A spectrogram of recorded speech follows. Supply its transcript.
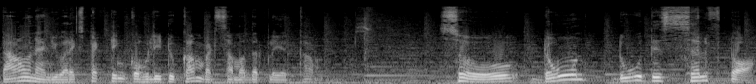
down and you are expecting Kohli to come but some other player comes. So don't do this self-talk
